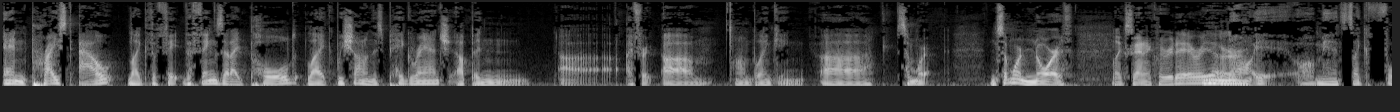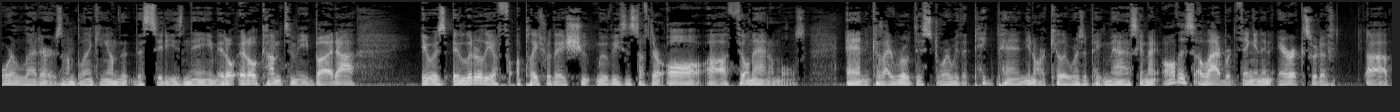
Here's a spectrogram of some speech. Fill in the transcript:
and priced out like the fa- the things that I pulled. Like we shot on this pig ranch up in uh, I forget um I'm blanking uh somewhere somewhere north. like Santa Clarita area, or No, it, oh man, it's like four letters. I'm blanking on the, the city's name. It'll it'll come to me, but uh, it was it literally a place where they shoot movies and stuff. They're all uh, film animals, and because I wrote this story with a pig pen, you know, our killer wears a pig mask, and I, all this elaborate thing, and then Eric sort of. Uh,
